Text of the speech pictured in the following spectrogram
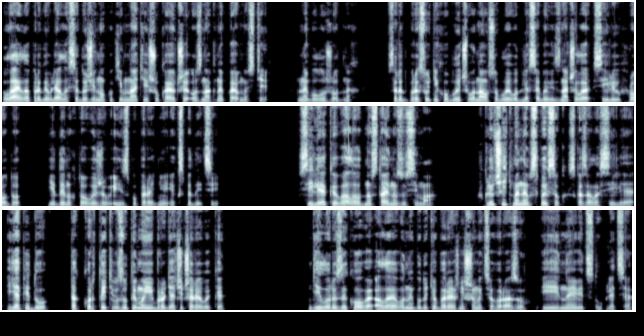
Лайла придивлялася до жінок у кімнаті, шукаючи ознак непевності, не було жодних. Серед присутніх облич вона особливо для себе відзначила Сілію Фроду, єдину, хто вижив із попередньої експедиції. Сілія кивала одностайно з усіма. Включіть мене в список, сказала Сілія. Я піду. Так кортить взути мої бродячі черевики. Діло ризикове, але вони будуть обережнішими цього разу і не відступляться.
